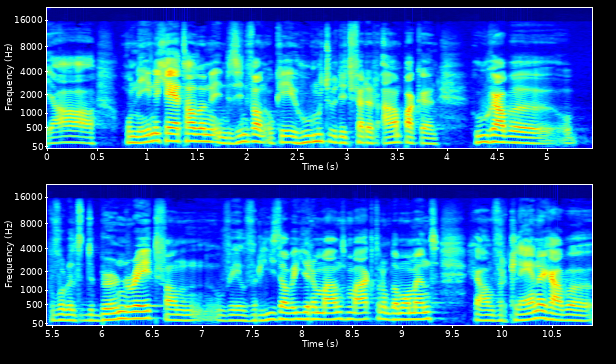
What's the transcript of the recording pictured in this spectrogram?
ja, oneenigheid hadden in de zin van, oké, hoe moeten we dit verder aanpakken? Hoe gaan we bijvoorbeeld de burn rate van hoeveel verlies dat we iedere maand maakten op dat moment gaan verkleinen? Gaan we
